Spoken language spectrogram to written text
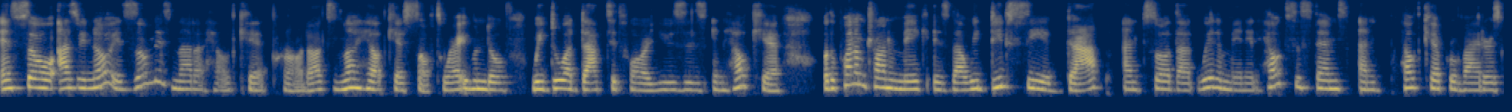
And so, as we know, it, Zoom is not a healthcare product, it's not healthcare software, even though we do adapt it for our users in healthcare. But the point I'm trying to make is that we did see a gap and saw that, wait a minute, health systems and healthcare providers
